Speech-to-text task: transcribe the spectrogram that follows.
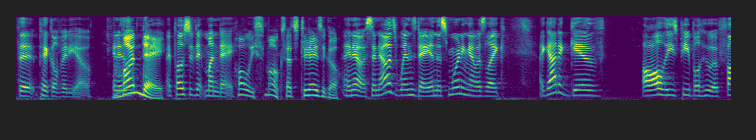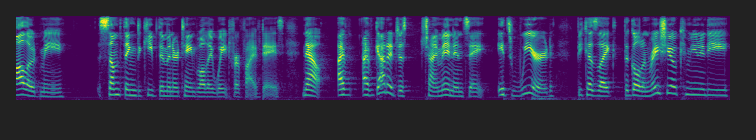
the pickle video. Monday. I posted it Monday. Holy smokes, that's two days ago. I know. So now it's Wednesday, and this morning I was like, I got to give all these people who have followed me something to keep them entertained while they wait for five days. Now, I've I've got to just chime in and say it's weird because like the golden ratio community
